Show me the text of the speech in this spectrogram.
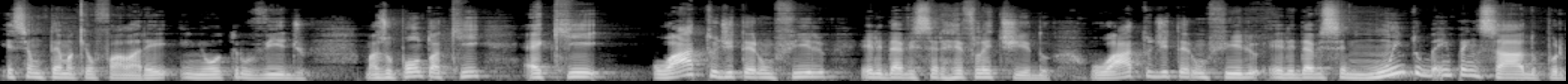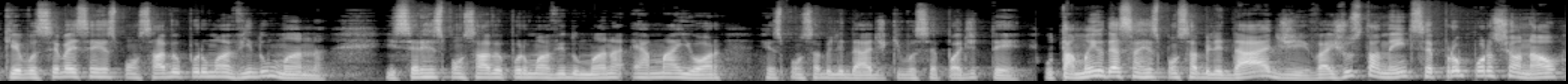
esse é um tema que eu falarei em outro vídeo, mas o ponto aqui é que o ato de ter um filho, ele deve ser refletido. O ato de ter um filho, ele deve ser muito bem pensado, porque você vai ser responsável por uma vida humana. E ser responsável por uma vida humana é a maior responsabilidade que você pode ter. O tamanho dessa responsabilidade vai justamente ser proporcional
